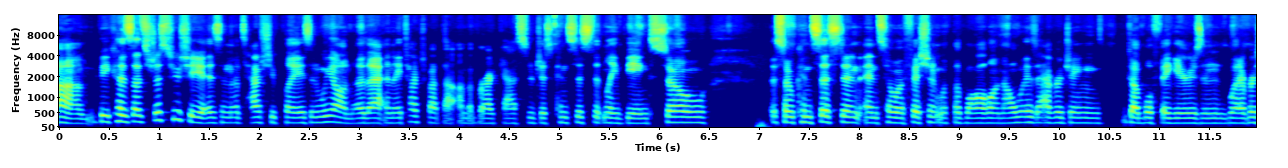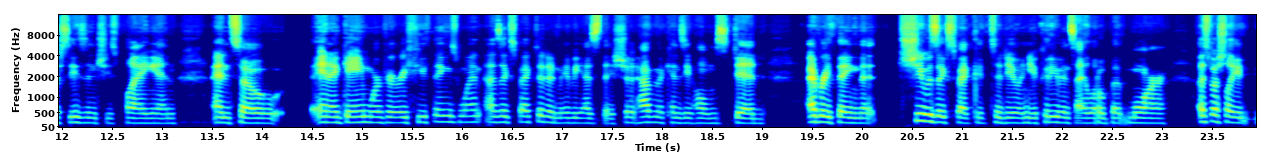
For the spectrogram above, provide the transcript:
um, because that's just who she is and that's how she plays. And we all know that. And they talked about that on the broadcast of just consistently being so, so consistent and so efficient with the ball and always averaging double figures in whatever season she's playing in. And so in a game where very few things went as expected and maybe as they should have, Mackenzie Holmes did everything that she was expected to do. And you could even say a little bit more, especially,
